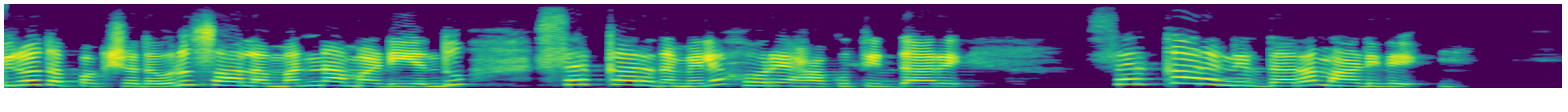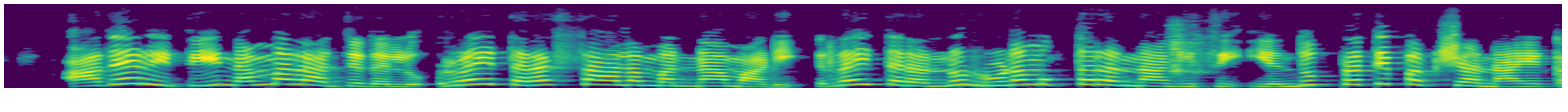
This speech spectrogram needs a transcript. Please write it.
ವಿರೋಧ ಪಕ್ಷದವರು ಸಾಲ ಮನ್ನಾ ಮಾಡಿ ಎಂದು ಸರ್ಕಾರದ ಮೇಲೆ ಹೊರೆ ಹಾಕುತ್ತಿದ್ದಾರೆ. ಸರ್ಕಾರ ನಿರ್ಧಾರ ಮಾಡಿದೆ. ಅದೇ ರೀತಿ ನಮ್ಮ ರಾಜ್ಯದಲ್ಲೂ ರೈತರ ಸಾಲ ಮನ್ನಾ ಮಾಡಿ, ರೈತರನ್ನು ಋಣಮುಕ್ತರನ್ನಾಗಿಸಿ ಎಂದು ಪ್ರತಿಪಕ್ಷ ನಾಯಕ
